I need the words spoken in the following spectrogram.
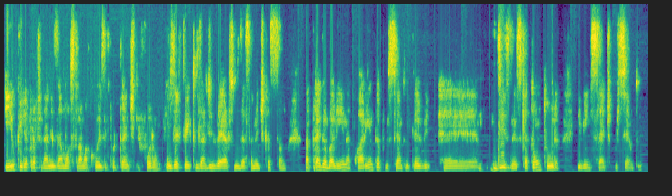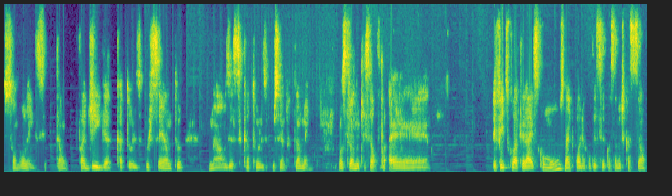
E eu queria, para finalizar, mostrar uma coisa importante, que foram os efeitos adversos dessa medicação. Na pregabalina, 40% teve é, que é tontura, e 27% sonolência. Então, fadiga, 14%, náuseas, 14% também. Mostrando que são é, efeitos colaterais comuns, né, que podem acontecer com essa medicação,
